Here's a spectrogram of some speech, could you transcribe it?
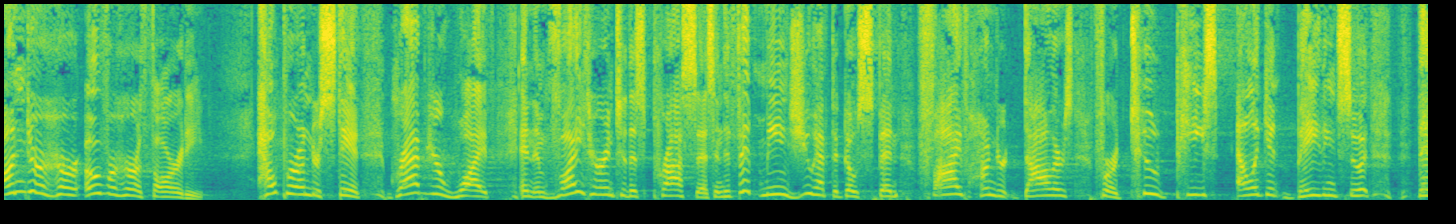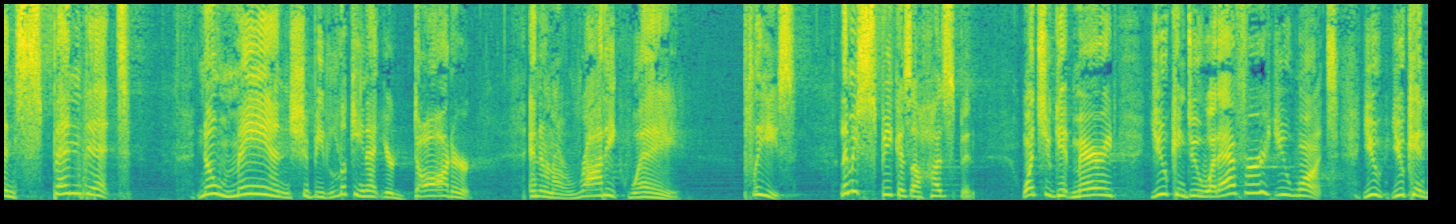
under her, over her authority. Help her understand. Grab your wife and invite her into this process. And if it means you have to go spend $500 for a two piece elegant bathing suit, then spend it. No man should be looking at your daughter in an erotic way. Please, let me speak as a husband. Once you get married, you can do whatever you want. You, you, can,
